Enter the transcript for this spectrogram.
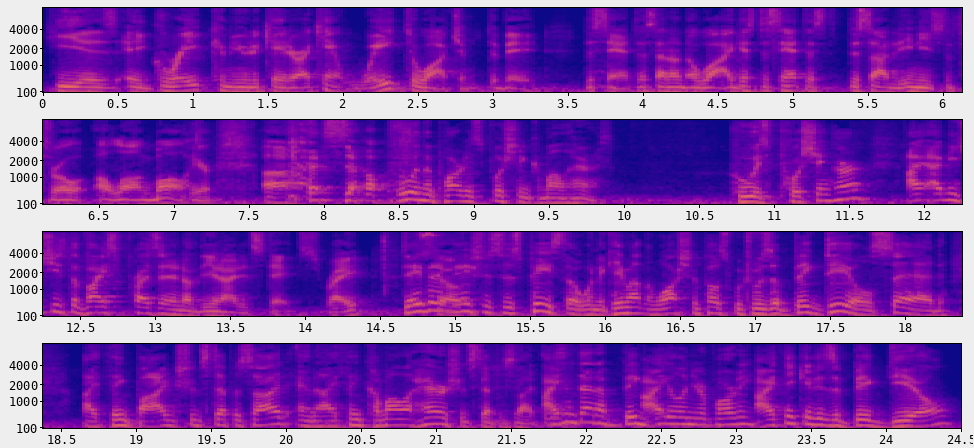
He is a great communicator. I can't wait to watch him debate. DeSantis. I don't know why. I guess DeSantis decided he needs to throw a long ball here. Uh, so, who in the party is pushing Kamala Harris? Who is pushing her? I, I, mean, she's the vice president of the United States, right? David so, Ignatius' piece, though, when it came out in the Washington Post, which was a big deal, said, "I think Biden should step aside, and I think Kamala Harris should step aside." Isn't I, that a big deal in your party? I think it is a big deal.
